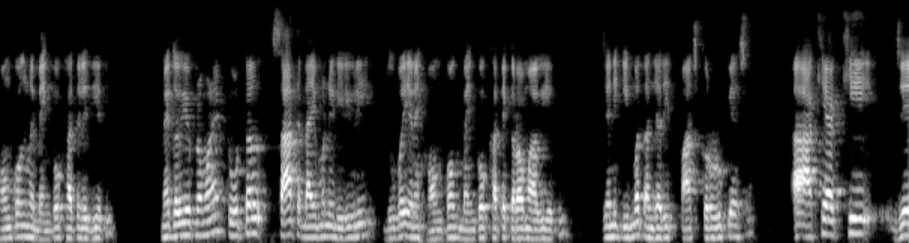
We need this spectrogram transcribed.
હોંગકોંગ અને બેંકોક ખાતે લીધી હતી. મેં કહ્યું એ પ્રમાણે ટોટલ સાત ડાયમંડની ડિલિવરી દુબઈ અને હોંગકોંગ બેંકોક ખાતે કરવામાં આવી હતી. જેની કિંમત અંદાજિત પાંચ કરોડ રૂપિયા છે. આ આખે આખી જે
